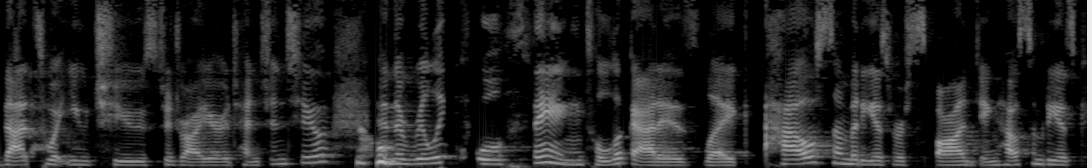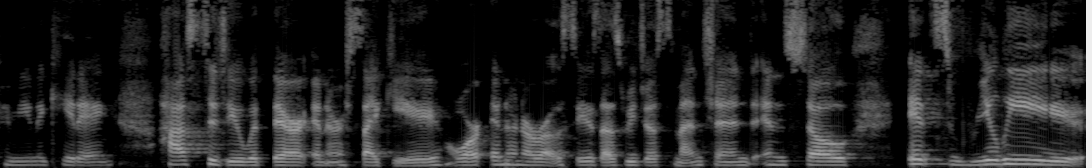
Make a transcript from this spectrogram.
that's what you choose to draw your attention to. And the really cool thing to look at is like how somebody is responding how somebody is communicating has to do with their inner psyche or inner neuroses as we just mentioned. And so it's really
